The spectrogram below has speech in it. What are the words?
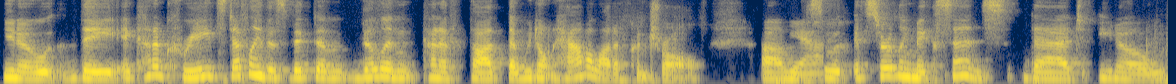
You know, they, it kind of creates definitely this victim villain kind of thought that we don't have a lot of control. Um, yeah. So it, it, certainly makes sense that you know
